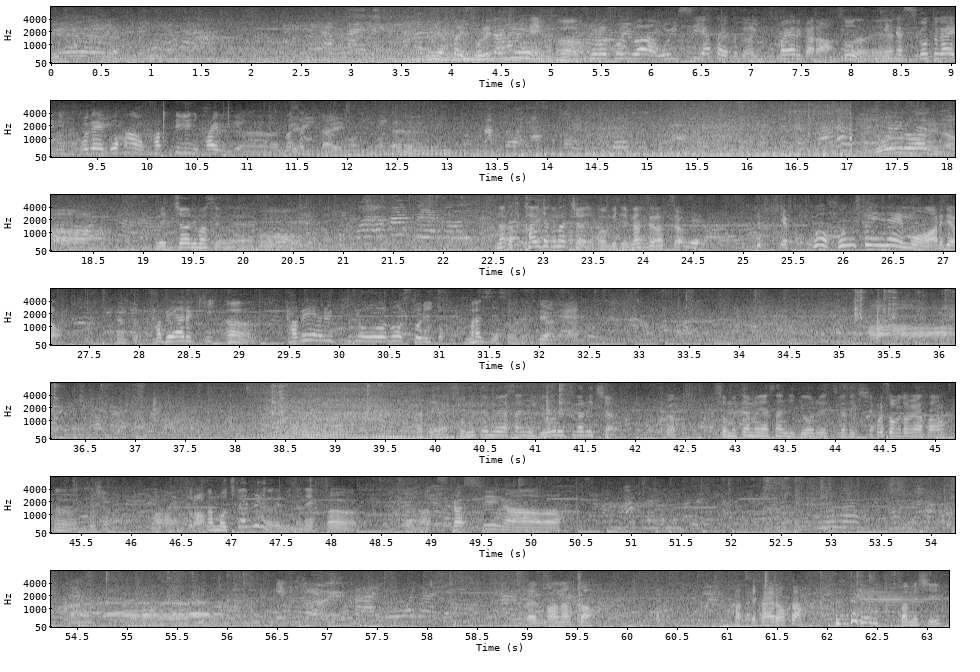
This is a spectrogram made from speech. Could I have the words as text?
げえでもやっぱりそれだけ、この沿いは美味しい屋台とかがいっぱいあるからそうだね。みんな仕事帰りにここでご飯を買って家に帰るんだよ。うんまさに絶対いろいろあるなめっちゃありますよねもなんか買いたくなっちゃうよこう見てるなっちゃうなっちゃう。いやここは本当にねもうあれだよ。なんつうの食べ歩き。う食べ歩き用のストリート。んマジでそうだよだよねソムテム屋さんに行列ができちゃう。ソムテム屋さんに行列ができちゃう。これソムトメ屋さん？あうんでしょ。本当だ。まあ持ち帰れるけどねみんなね。うん。懐かしいなとりあえずまあなんか買って帰ろうか。晩飯？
